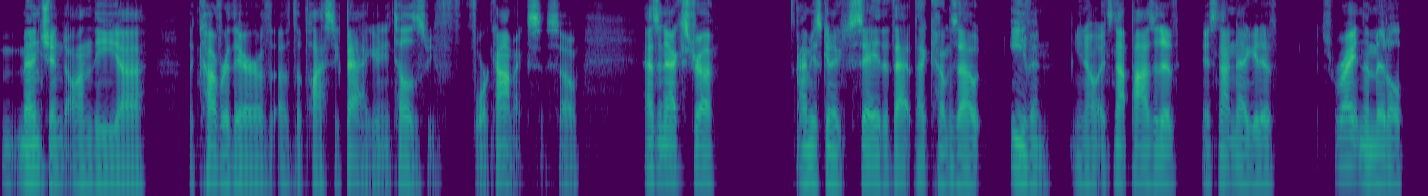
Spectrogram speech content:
mentioned on the uh, the cover there of, of the plastic bag. I mean, it tells us we four comics. So as an extra, I'm just going to say that, that that comes out even. You know, it's not positive, it's not negative, it's right in the middle.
